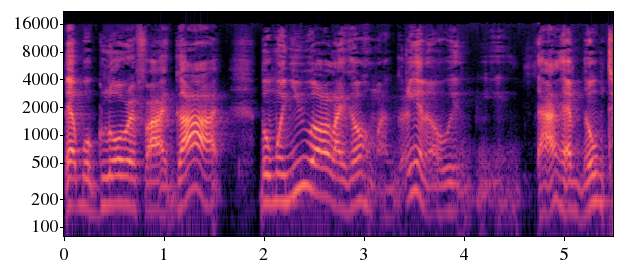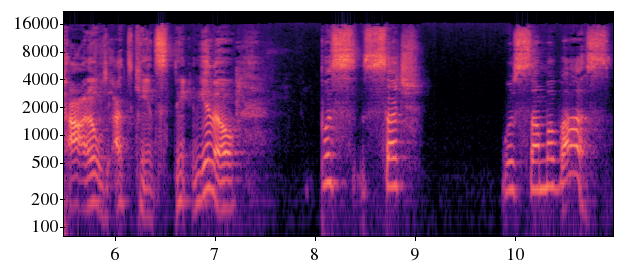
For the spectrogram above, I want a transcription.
that will glorify God. But when you are like, oh my God, you know, I have no time. I can't stand, you know. But such were some of us.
